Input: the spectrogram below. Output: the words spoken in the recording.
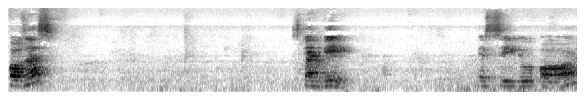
causes scurvy S C U R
